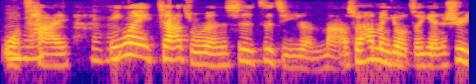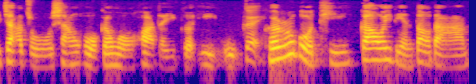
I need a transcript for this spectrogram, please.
我猜，因为家族人是自己人嘛，所以他们有着延续家族香火跟文化的一个义务。对。可如果提高一点，到达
